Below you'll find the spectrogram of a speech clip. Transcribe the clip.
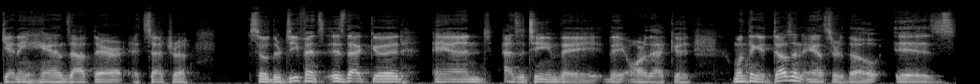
getting hands out there, etc. So their defense is that good, and as a team, they they are that good. One thing it doesn't answer though is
